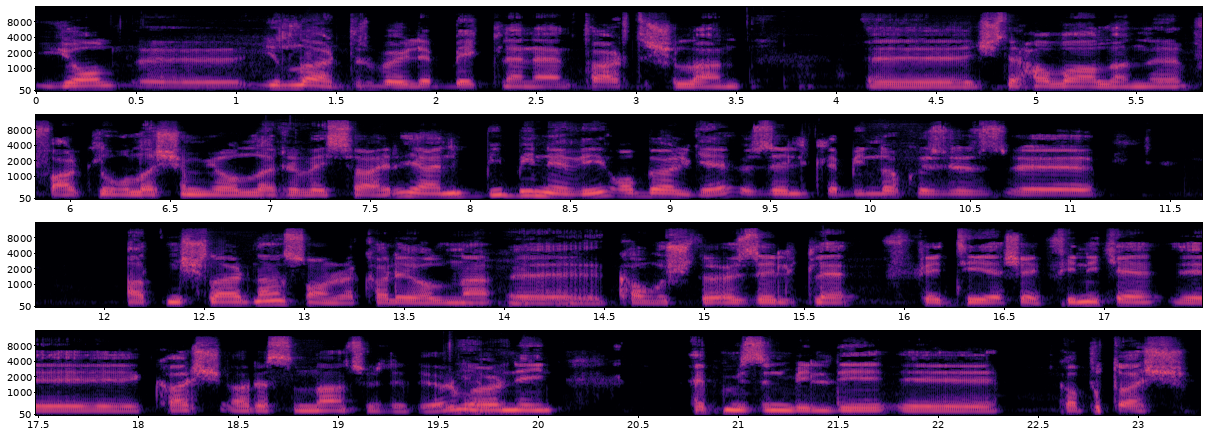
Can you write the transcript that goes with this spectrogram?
yol e, yıllardır böyle beklenen, tartışılan e, işte havaalanı, farklı ulaşım yolları vesaire. Yani bir, bir nevi o bölge özellikle 1900 e, 60'lardan sonra karayoluna e, kavuştu. Özellikle Fethiye, şey Finike, e, Kaş arasından söz ediyorum. Evet. Örneğin hepimizin bildiği e, Kaputaş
